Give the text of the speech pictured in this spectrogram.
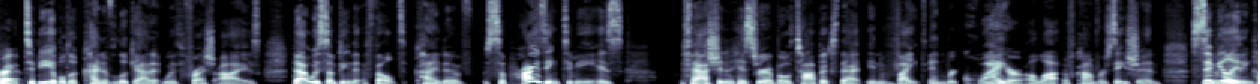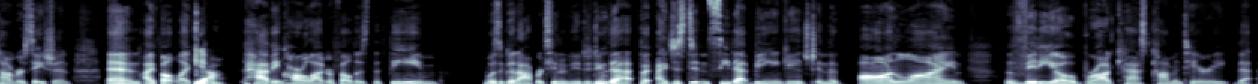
right. to be able to kind of look at it with fresh eyes. That was something that felt kind of surprising to me is fashion and history are both topics that invite and require a lot of conversation, simulating conversation. And I felt like yeah. having Karl Lagerfeld as the theme was a good opportunity to do that. But I just didn't see that being engaged in the online video broadcast commentary that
